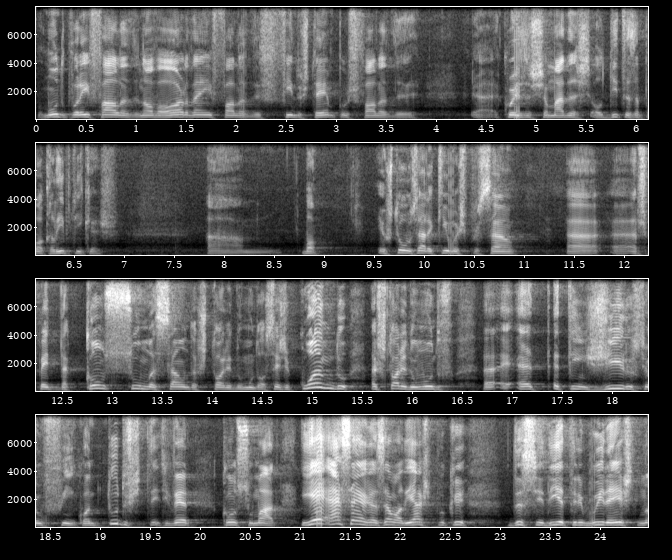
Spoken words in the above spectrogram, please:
O mundo por aí fala de nova ordem, fala de fim dos tempos, fala de uh, coisas chamadas ou ditas apocalípticas. Um, bom, eu estou a usar aqui uma expressão uh, a respeito da consumação da história do mundo, ou seja, quando a história do mundo uh, atingir o seu fim, quando tudo estiver consumado. E é, essa é a razão, aliás, porque decidi atribuir a este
